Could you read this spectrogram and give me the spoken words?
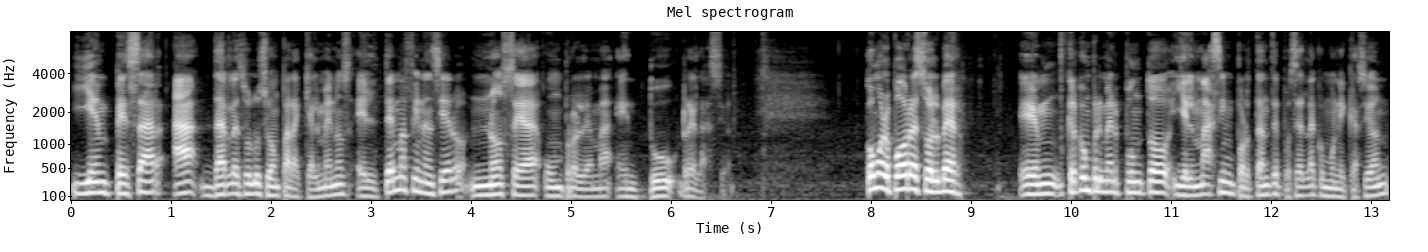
y empezar a darle solución para que al menos el tema financiero no sea un problema en tu relación. ¿Cómo lo puedo resolver? Em, creo que un primer punto y el más importante pues es la comunicación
